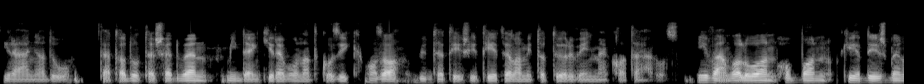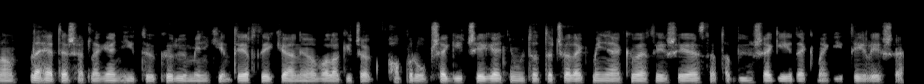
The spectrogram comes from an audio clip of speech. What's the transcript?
irányadó. Tehát adott esetben mindenkire vonatkozik az a büntetési tétel, amit a törvény meghatároz. Nyilvánvalóan abban a kérdésben a lehet esetleg enyhítő körülményként értékelni, ha valaki csak apróbb segítséget nyújtott a cselekmény elkövetéséhez, tehát a bűnsegédek megítélése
